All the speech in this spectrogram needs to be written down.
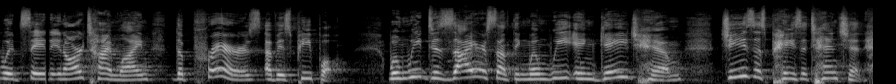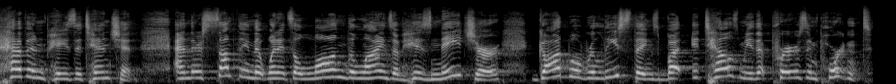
would say it in our timeline, the prayers of his people. When we desire something, when we engage Him, Jesus pays attention. Heaven pays attention. And there's something that when it's along the lines of His nature, God will release things, but it tells me that prayer is important.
